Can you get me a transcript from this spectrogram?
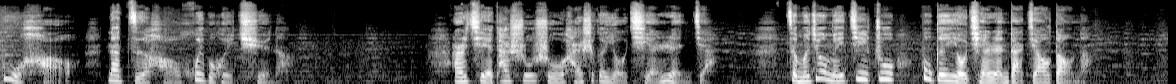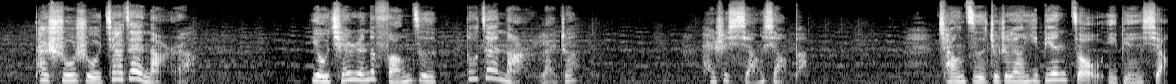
不好，那子豪会不会去呢？而且他叔叔还是个有钱人家，怎么就没记住不跟有钱人打交道呢？他叔叔家在哪儿啊？有钱人的房子都在哪儿来着？还是想想吧。强子就这样一边走一边想，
